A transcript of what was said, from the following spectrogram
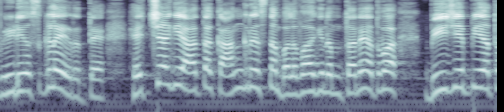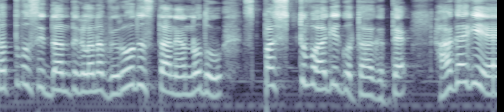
ವಿಡಿಯೋಸ್ಗಳೇ ಇರುತ್ತೆ. ಹೆಚ್ಚಾಗಿ ಆತ ಕಾಂಗ್ರೆಸ್ನ ಬಲವಾಗಿ ನಂಬ್ತಾನೆ ಅಥವಾ ಬಿ ಜೆ ಪಿಯ ತತ್ವ ಸಿದ್ಧಾಂತಗಳನ್ನು ವಿರೋಧಿಸ್ತಾನೆ ಅನ್ನೋದು ಸ್ಪಷ್ಟವಾಗಿ ಗೊತ್ತಾಗುತ್ತೆ. ಹಾಗಾಗಿಯೇ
